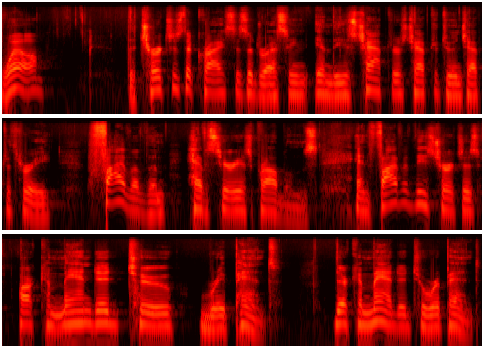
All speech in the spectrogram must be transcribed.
Well, the churches that Christ is addressing in these chapters, chapter 2 and chapter 3, five of them have serious problems. And five of these churches are commanded to repent. They're commanded to repent.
